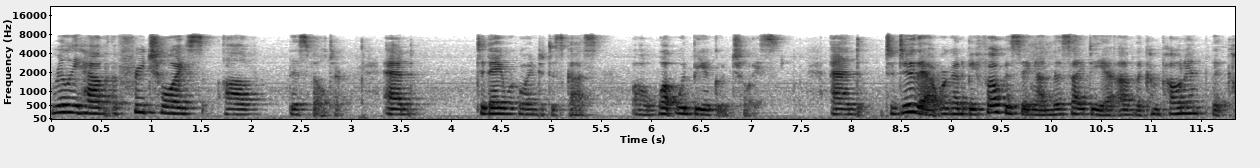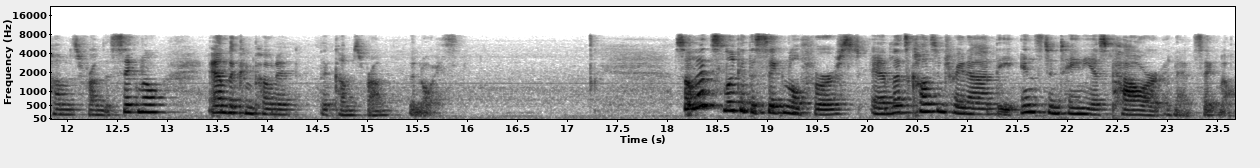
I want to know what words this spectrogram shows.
really have a free choice of this filter. And today we're going to discuss uh, what would be a good choice. And to do that, we're going to be focusing on this idea of the component that comes from the signal and the component that comes from the noise. So let's look at the signal first and let's concentrate on the instantaneous power in that signal.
